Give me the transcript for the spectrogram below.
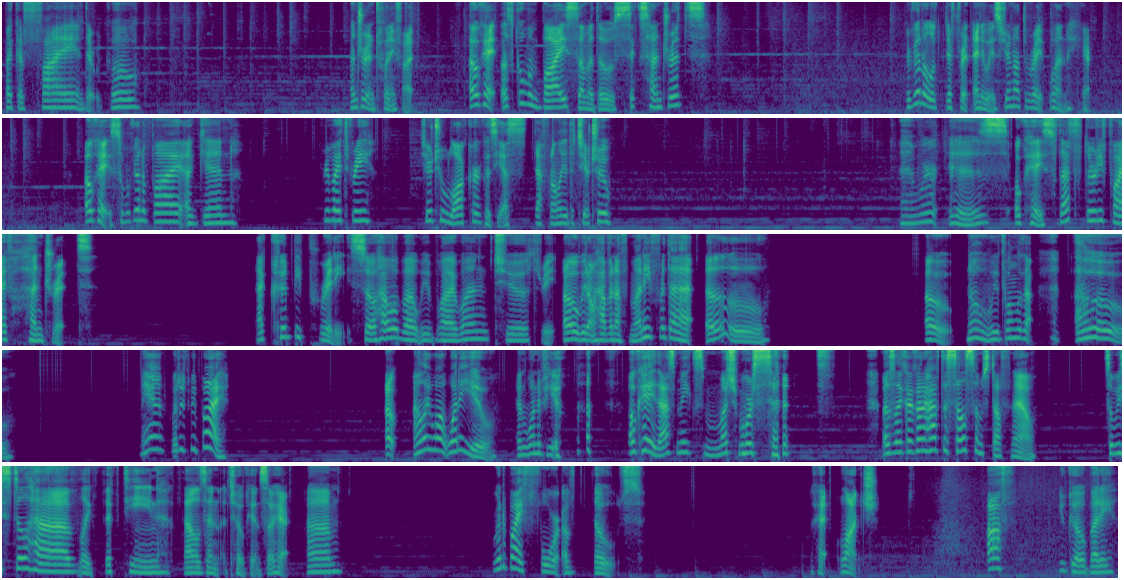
If I could find... There we go. 125. Okay, let's go and buy some of those 600s. They're going to look different anyways. You're not the right one. Here. Okay, so we're going to buy, again, 3x3. Tier 2 locker, because yes, definitely the tier 2. And where is... Okay, so that's 3,500. That could be pretty. So how about we buy one, two, three. Oh, we don't have enough money for that. Oh. Oh, no, we've only got... Oh. Man, what did we buy? Oh, I only want one of you and one of you. okay, that makes much more sense. I was like, I gotta have to sell some stuff now. So we still have like 15,000 tokens. So here, um, we're going to buy four of those. Okay, launch. Off you go, buddy.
